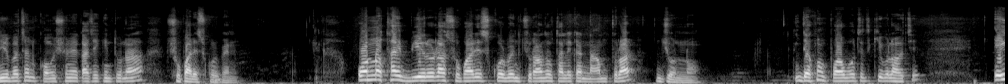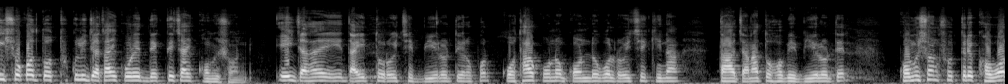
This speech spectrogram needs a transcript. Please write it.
নির্বাচন কমিশনের কাছে কিন্তু ওনারা সুপারিশ করবেন। অন্যথায় বিএলওরা সুপারিশ করবেন চূড়ান্ত তালিকার নাম তোলার জন্য। দেখুন, পরবর্তীতে কী বলা হচ্ছে এই সকল তথ্যগুলি যাচাই করে দেখতে চায় কমিশন। এই যাচাইয়ের দায়িত্ব রয়েছে বিএলওদের ওপর। কোথাও কোনো গণ্ডগোল রয়েছে কিনা তা জানাতে হবে বিএলওদের। কমিশন সূত্রে খবর,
